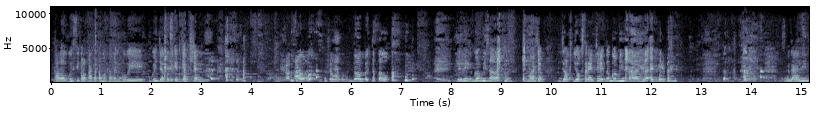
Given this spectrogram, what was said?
kalau gue sih kalau kata teman-teman gue gue jago bikin caption. Gue. Kesel. Jadi gue bisa lah. Semacam jokes jokes receh itu gue bisa lah bikin gitu. Sudah ada yang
